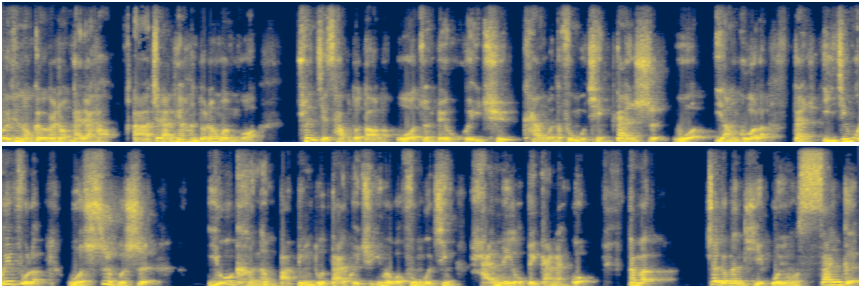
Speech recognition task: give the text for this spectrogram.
各位听众，各位观众，大家好啊！这两天很多人问我，春节差不多到了，我准备回去看我的父母亲，但是我阳过了，但已经恢复了，我是不是有可能把病毒带回去？因为我父母亲还没有被感染过。那么这个问题，我用三个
